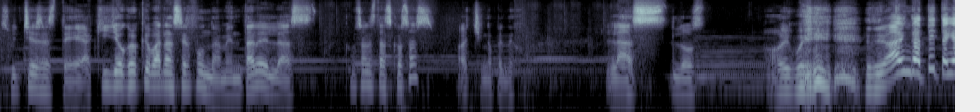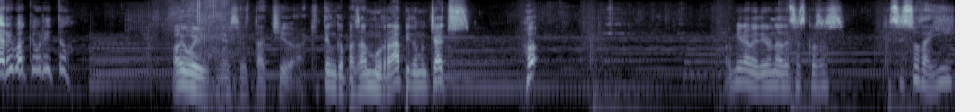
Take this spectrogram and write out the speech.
Switches, este. Aquí yo creo que van a ser fundamentales las. ¿Cómo son estas cosas? Ah, chinga pendejo. Las. Los. Ay, güey. ¡Ay, un gatito ahí arriba, qué bonito! Ay, güey, eso está chido. Aquí tengo que pasar muy rápido, muchachos. Ay, mira, me dieron una de esas cosas. ¿Qué es eso de allí?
